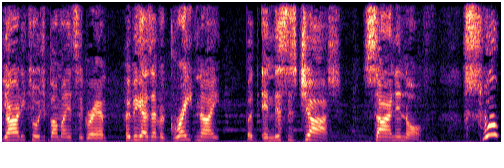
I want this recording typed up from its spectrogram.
You already told you about my Instagram. Hope you guys have a great night. But and this is Josh signing off. Swoop.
